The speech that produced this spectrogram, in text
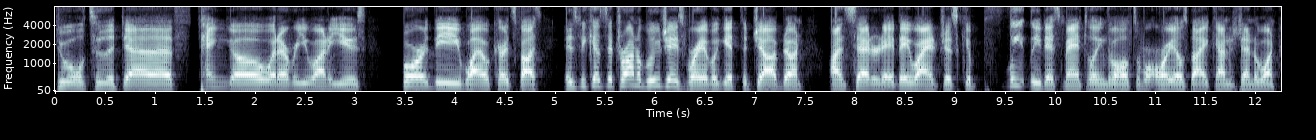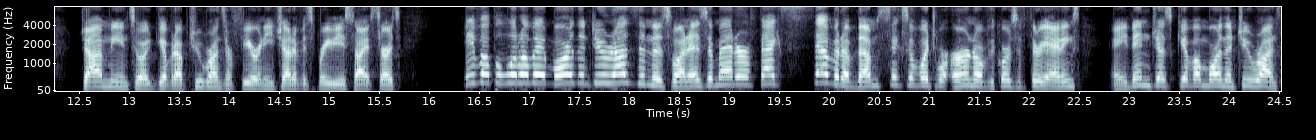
duel to the death, tango, whatever you want to use for the wild card spots, is because the Toronto Blue Jays were able to get the job done on Saturday. They wind up just completely dismantling the Baltimore Orioles by a count of 10 to 1. John Means, who had given up two runs or fewer in each out of his previous five starts, gave up a little bit more than two runs in this one. As a matter of fact, seven of them, six of which were earned over the course of three innings. And he didn't just give up more than two runs.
